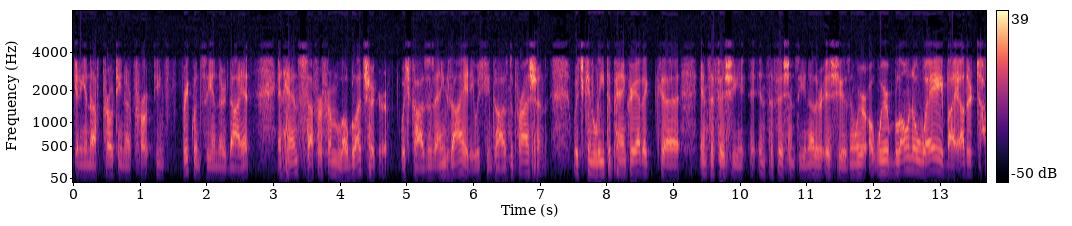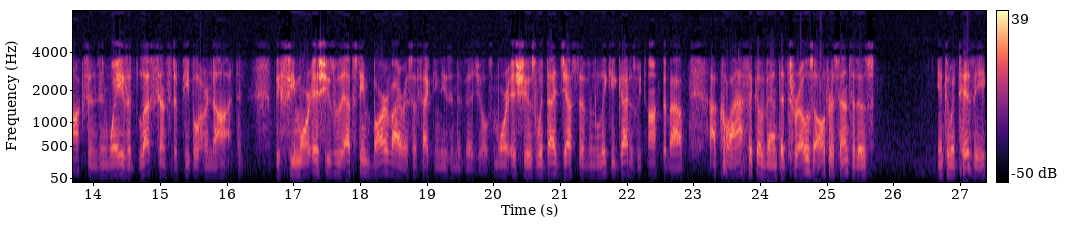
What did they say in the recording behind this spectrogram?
getting enough protein or protein frequency in their diet, and hence suffer from low blood sugar, which causes anxiety, which can cause depression, which can lead to pancreatic uh, insufficiency and other issues. And we're, we're blown away by other toxins in ways that less sensitive people are not. We see more issues with Epstein Barr virus affecting these individuals, more issues with digestive and leaky gut, as we talked about. A classic event that throws ultra sensitives into a tizzy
